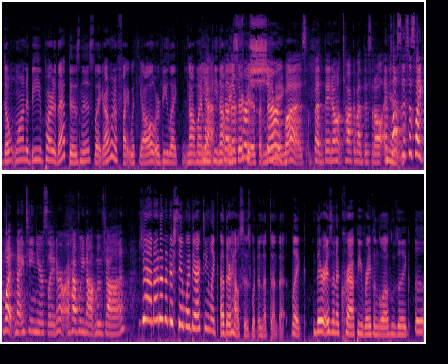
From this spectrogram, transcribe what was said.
don't want to be part of that business. Like, I want to fight with y'all, or be like, not my monkey, not no, my circus. I'm sure leaving. was, but they don't talk about this at all. And plus, this is like what 19 years later, or have we not moved on? Yeah, and I don't understand why they're acting like other houses wouldn't have done that. Like, there isn't a crappy Ravenclaw who's like, uh,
